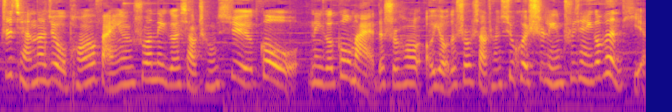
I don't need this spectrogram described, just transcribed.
之前呢就有朋友反映说，那个小程序购那个购买的时候，有的时候小程序会失灵，出现一个问题。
